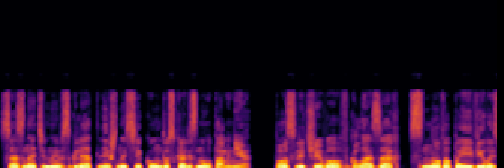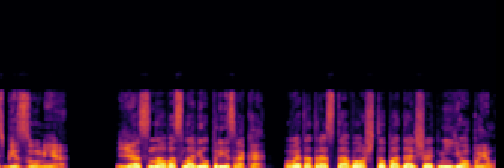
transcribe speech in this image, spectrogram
Сознательный взгляд лишь на секунду скользнул по мне, После чего в глазах снова появилось безумие. Я снова словил призрака, в этот раз того, что подальше от нее был.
